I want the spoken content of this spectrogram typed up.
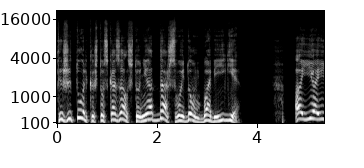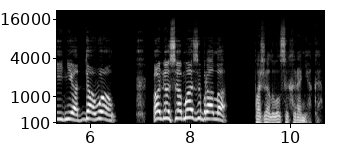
«Ты же только что сказал, что не отдашь свой дом бабе-яге!» «А я и не отдавал!» Она сама забрала, — пожаловался Хороняка.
